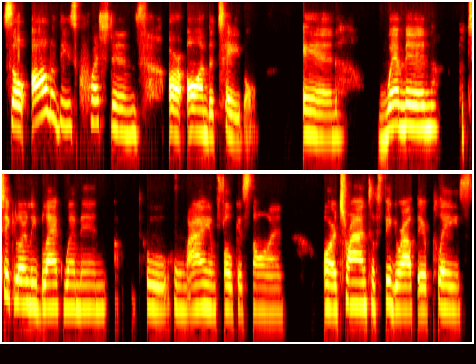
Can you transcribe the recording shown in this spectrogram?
So all of these questions are on the table and women, particularly Black women who, whom I am focused on, are trying to figure out their place.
